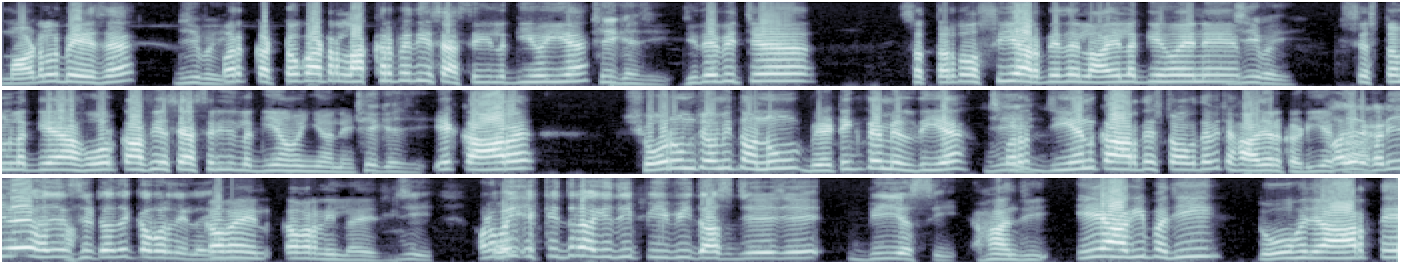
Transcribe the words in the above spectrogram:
ਮਾਡਲ ਬੇਸ ਹੈ। ਜੀ ਬਾਈ। ਪਰ ਘੱਟੋ ਘੱਟ ਲੱਖ ਰੁਪਏ ਦੀ ਐਸੈਸਰੀ ਲੱਗੀ ਹੋਈ ਹੈ। ਠੀਕ ਹੈ ਜੀ। ਜਿਹਦੇ ਵਿੱਚ 70 ਤੋਂ 80000 ਰੁਪਏ ਦੇ ਲਾਏ ਲੱਗੇ ਹੋਏ ਨੇ। ਜੀ ਬਾਈ। ਸਿਸਟਮ ਲੱਗਿਆ ਹੋਰ ਕਾਫੀ ਐਸੈਸਰੀਜ਼ ਲੱਗੀਆਂ ਹੋਈਆਂ ਨੇ। ਠੀਕ ਹੈ ਜੀ। ਇਹ ਕਾਰ ਸ਼ੋਰੂਮ ਚੋਂ ਵੀ ਤੁਹਾਨੂੰ ਵੇਟਿੰਗ ਤੇ ਮਿਲਦੀ ਹੈ। ਪਰ ਜੀਐਨ ਕਾਰ ਦੇ ਸਟਾਕ ਦੇ ਵਿੱਚ ਹਾਜ਼ਰ ਖੜੀ ਹੈ ਹਜੇ ਕਾਰ। ਖੜੀ ਹੈ ਹਜੇ ਸੀਟਾਂ ਤੇ ਕਵਰ ਨਹੀਂ ਲਏ ਕਵਰ ਕਵਰ ਨਹੀਂ ਲਏ ਜੀ। ਜੀ। ਹੁਣ ਬਾਈ ਇੱਕ ਇੱਧਰ ਆ ਗਈ ਜੀ PV10JJ B80 ਹਾਂਜੀ ਇਹ ਆ ਗਈ ਭਾਜੀ 2000 ਤੇ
